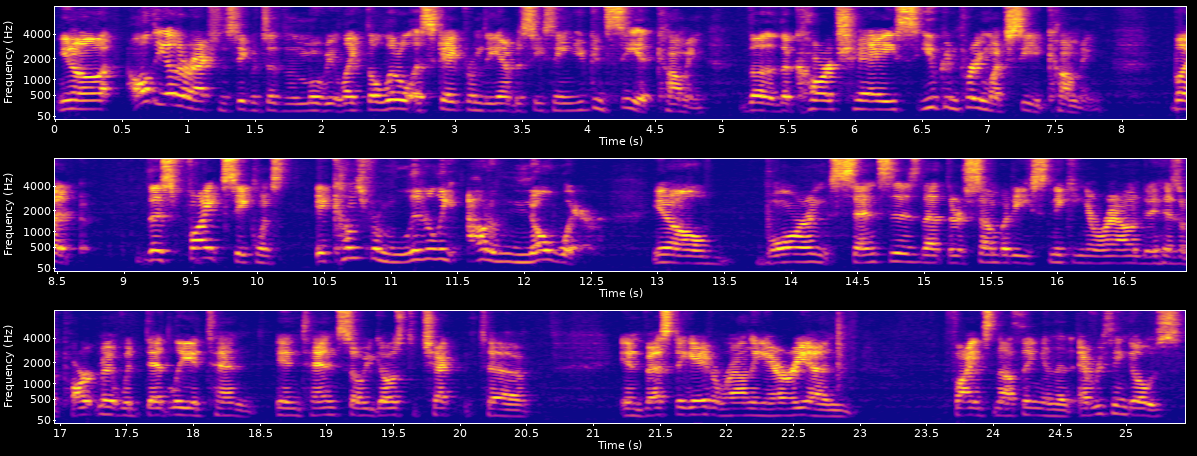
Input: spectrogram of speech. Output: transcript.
you know, all the other action sequences in the movie, like the little escape from the embassy scene, you can see it coming. The, the car chase, you can pretty much see it coming. But this fight sequence, it comes from literally out of nowhere. You know, Bourne senses that there's somebody sneaking around his apartment with deadly intent, intent, so he goes to check to investigate around the area and finds nothing, and then everything goes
